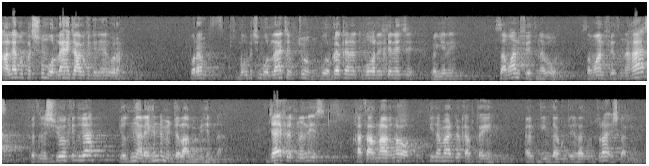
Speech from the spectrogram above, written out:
الله کو پچش مولا حجاب که جنین گورا گورا مگه پچش مولا چون برکا کنه تو مهر کنه چی بگینی زمان فتنه بود زمان فتنه هست فتنه شیو که دیگه؟ یدنی علیهن من جلابی بهن. جای فتنه نیست. خطرناک نه. این مرد جو کفتین اگر دیم دا کجا رد بطورا اشکال نیست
